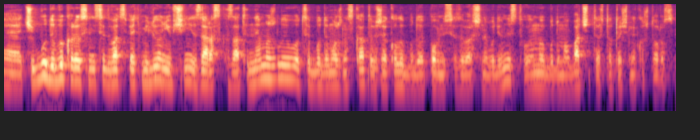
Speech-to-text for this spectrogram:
Е, Чи буде використані ці 25 мільйонів чи ні, зараз сказати неможливо. Це буде можна сказати вже коли буде повністю завершене будівництво, і ми будемо бачити остаточний кошторис.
